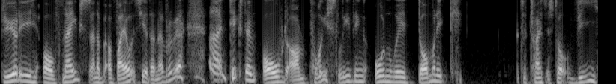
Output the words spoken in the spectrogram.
fury of knives and a bit of violence here and everywhere, and takes down all the armed police, leaving only Dominic to try to stop V.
